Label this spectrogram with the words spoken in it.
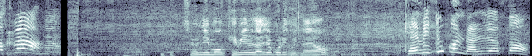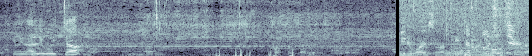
아빠. 지훈이 뭐 개미를 날려버리고 있나요? 개미 조금 날렸어. 개미 날리고 있죠? 미리 와 있어가지고 많이 먹었습니다.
